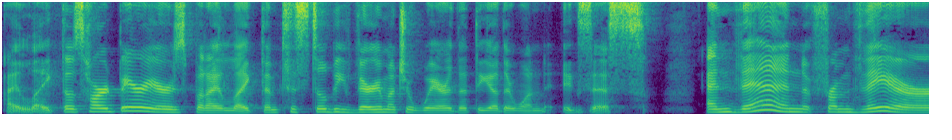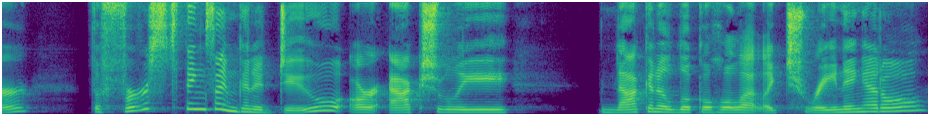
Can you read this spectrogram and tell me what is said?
I like those hard barriers, but I like them to still be very much aware that the other one exists. And then from there, the first things I'm going to do are actually not going to look a whole lot like training at all.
